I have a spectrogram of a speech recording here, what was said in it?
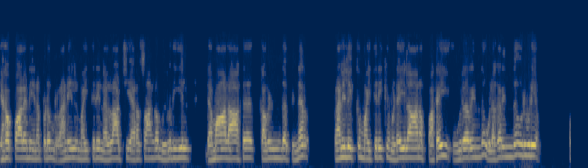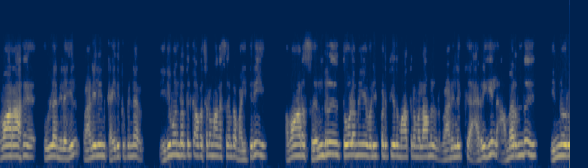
எகப்பாலன் எனப்படும் ரணில் மைத்திரி நல்லாட்சி அரசாங்கம் இறுதியில் டமாலாக கவிழ்ந்த பின்னர் ரணிலுக்கும் மைத்திரிக்கும் இடையிலான பகை உரறிந்த உலகறிந்த ஒரு விடயம். அவ்வாறாக உள்ள நிலையில் ரணிலின் கைதுக்கு பின்னர் நீதிமன்றத்துக்கு அவசரமாக சென்ற மைத்திரி அவ்வாறு சென்று தோழமையை வெளிப்படுத்தியது மாத்திரமல்லாமல் ரணிலுக்கு அருகில் அமர்ந்து இன்னொரு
